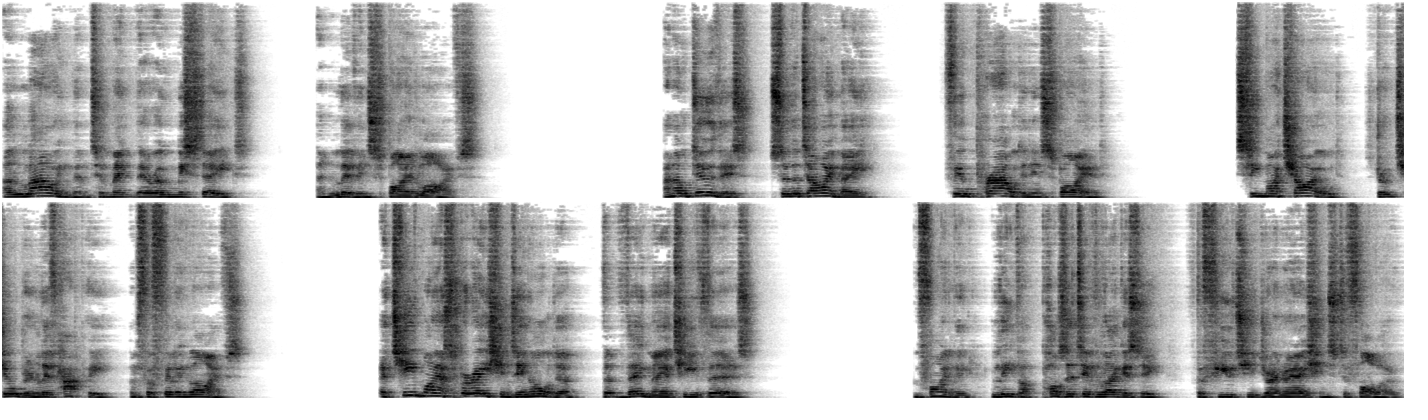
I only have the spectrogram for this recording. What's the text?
Allowing them to make their own mistakes and live inspired lives. And I'll do this so that I may feel proud and inspired. See my child, stroke children live happy and fulfilling lives. Achieve my aspirations in order that they may achieve theirs. And finally, leave a positive legacy for future generations to follow.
